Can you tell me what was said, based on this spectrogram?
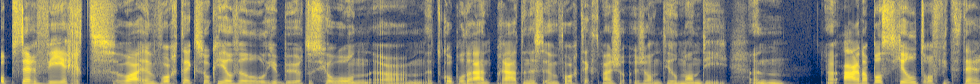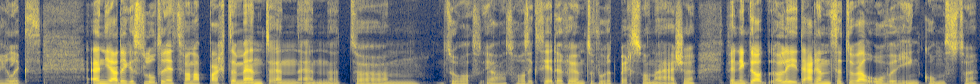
observeert wat in Vortex ook heel veel gebeurt. Dus gewoon um, het koppel aan het praten is in Vortex met Jean Dielman die een, aardappel schilt of iets dergelijks. En ja, de geslotenheid van appartement en, en het, um, zoals, ja, zoals ik zei, de ruimte voor het personage, vind ik dat, allee, daarin zitten wel overeenkomsten.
